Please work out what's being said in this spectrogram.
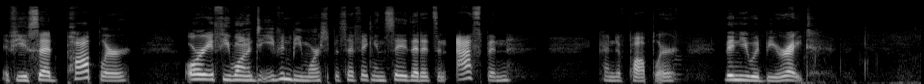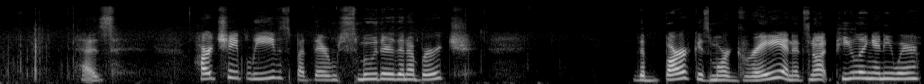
If you said poplar, or if you wanted to even be more specific and say that it's an aspen kind of poplar, then you would be right. It has heart-shaped leaves, but they're smoother than a birch. The bark is more gray and it's not peeling anywhere.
